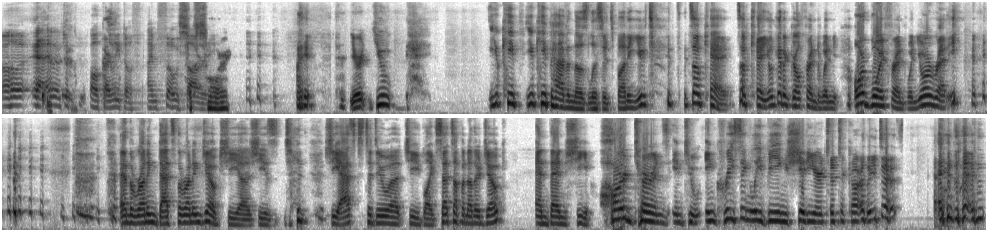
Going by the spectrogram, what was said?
uh, yeah, and it's just, "Oh, Carlitos, I'm so sorry." I, you're you. You keep you keep having those lizards, buddy. You, it's okay. It's okay. You'll get a girlfriend when you, or boyfriend when you're ready. and the running that's the running joke. She uh she's she asks to do a she like sets up another joke and then she hard turns into increasingly being shittier to, Tacarlitos and then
